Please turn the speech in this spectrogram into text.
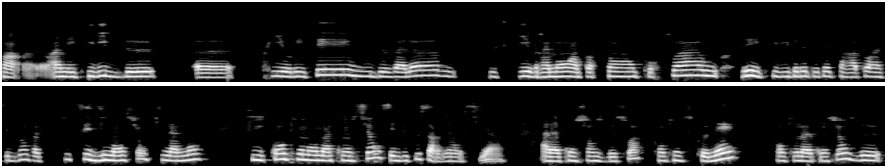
un équilibre de priorité ou de valeur ou de ce qui est vraiment important pour toi ou rééquilibrer peut-être par rapport à ses besoins. Enfin, toutes ces dimensions finalement qui, quand on en a conscience, et du coup, ça revient aussi à, la conscience de soi, quand on se connaît, quand on a conscience de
